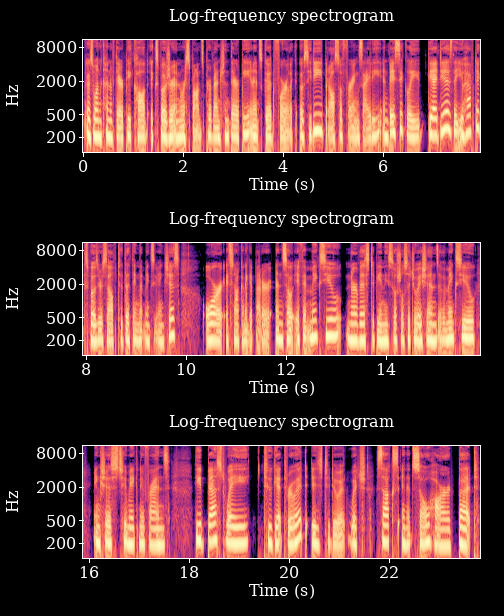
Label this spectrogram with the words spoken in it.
There's one kind of therapy called exposure and response prevention therapy, and it's good for like OCD, but also for anxiety. And basically, the idea is that you have to expose yourself to the thing that makes you anxious or it's not going to get better. And so, if it makes you nervous to be in these social situations, if it makes you anxious to make new friends, the best way to get through it is to do it, which sucks and it's so hard, but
